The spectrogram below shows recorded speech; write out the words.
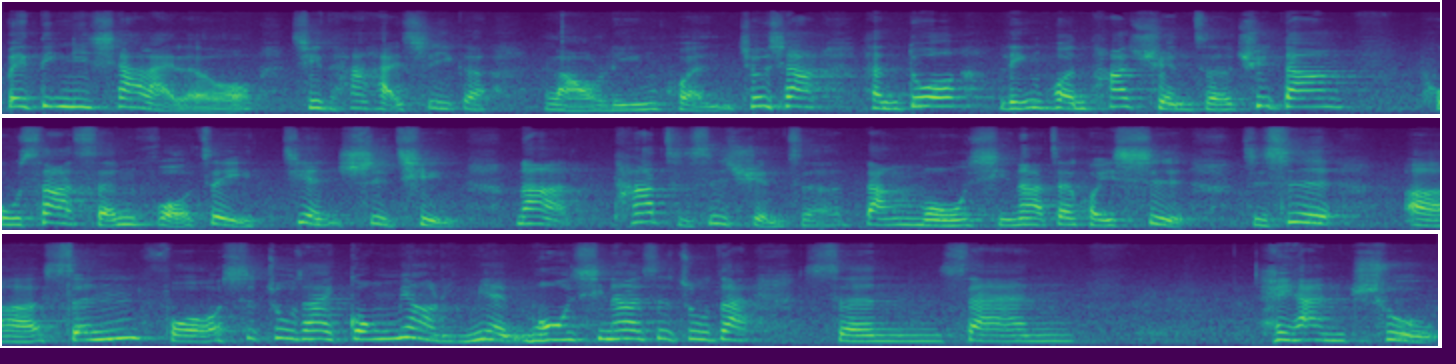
被定义下来了哦。其实它还是一个老灵魂，就像很多灵魂，他选择去当菩萨神佛这一件事情，那他只是选择当摩西娜这回事，只是呃神佛是住在宫庙里面，摩西娜是住在深山黑暗处。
